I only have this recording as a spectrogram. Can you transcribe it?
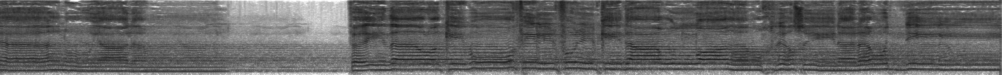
كانوا يعلمون. فإذا ركبوا في الفلك دعوا الله مخلصين له الدين.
